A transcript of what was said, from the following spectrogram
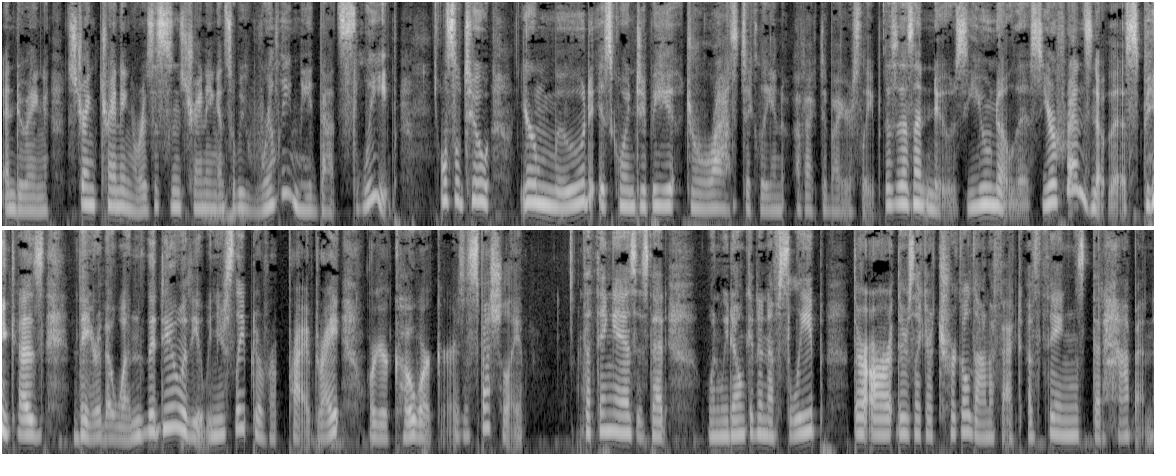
and doing strength training or resistance training. And so we really need that sleep. Also, too, your mood is going to be drastically affected by your sleep. This isn't news. You know this. Your friends know this because they're the ones that deal with you when you're sleep deprived, right? Or your coworkers, especially the thing is is that when we don't get enough sleep there are there's like a trickle down effect of things that happen.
